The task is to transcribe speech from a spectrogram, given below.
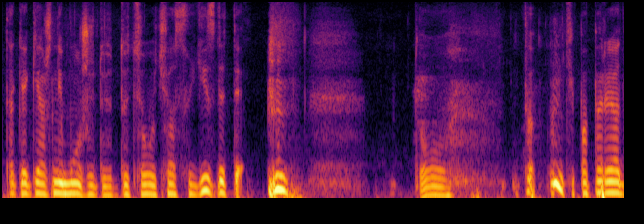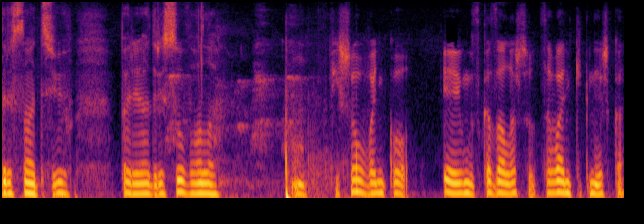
так як я ж не можу до, до цього часу їздити, то ну, типа переадресацію переадресувала. О, пішов Ванько. Я йому сказала, що це Ваньки книжка.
